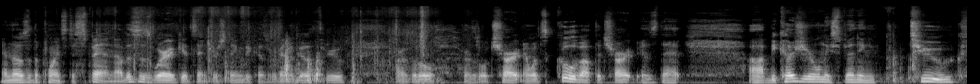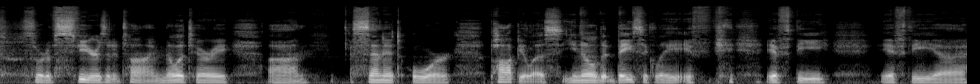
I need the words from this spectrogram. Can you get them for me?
And those are the points to spend. Now this is where it gets interesting because we're going to go through our little our little chart. Now what's cool about the chart is that uh, because you're only spending two sort of spheres at a time, military, um, Senate, or populace, you know that basically if if the if the uh,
